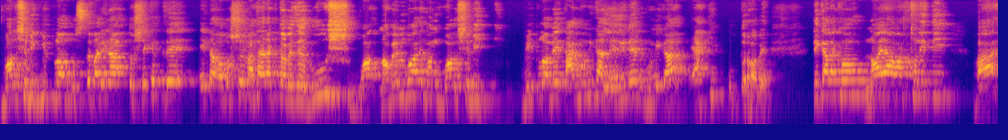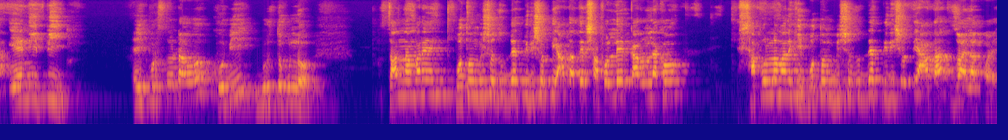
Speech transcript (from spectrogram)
বলশেবিক বিপ্লব বুঝতে পারি না। তো সেক্ষেত্রে এটা অবশ্যই মাথায় রাখতে হবে যে রুশ নভেম্বর এবং বলশেবিক বিপ্লবে কার ভূমিকা? লেনিনের ভূমিকা একই উত্তর হবে। টিকা লেখো, নয়া অর্থনীতি বা এনইপি। এই প্রশ্নটাও খুবই গুরুত্বপূর্ণ। চার নম্বরে, প্রথম বিশ্বযুদ্ধের ত্রিশক্তি আতাতের সাফল্যের কারণ লেখো। সাফল্য মানে কি? প্রথম বিশ্বযুদ্ধের ত্রিশক্তি আতাত জয়লাভ করে।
